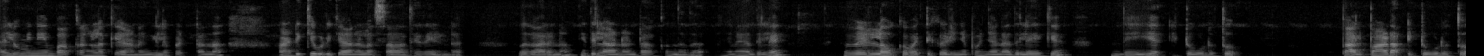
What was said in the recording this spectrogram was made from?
അലുമിനിയം പാത്രങ്ങളൊക്കെ ആണെങ്കിൽ പെട്ടെന്ന് അടുക്കി പിടിക്കാനുള്ള സാധ്യതയുണ്ട്. അത് കാരണം ഇതിലാണ് ഉണ്ടാക്കുന്നത്. അങ്ങനെ അതിൽ വെള്ളമൊക്കെ വറ്റിക്കഴിഞ്ഞപ്പോൾ ഞാൻ അതിലേക്ക് നെയ്യ് ഇട്ട് കൊടുത്തു. പാൽപ്പാട ഇട്ട് കൊടുത്തു.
